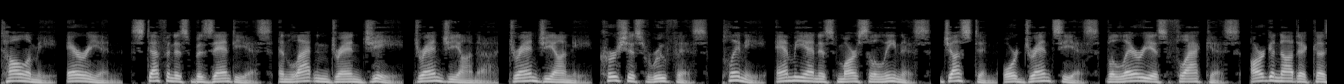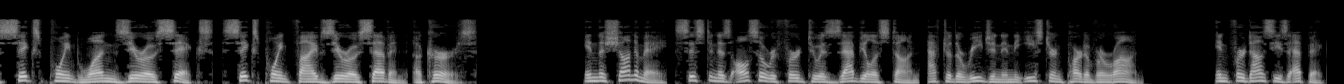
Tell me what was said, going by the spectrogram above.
Ptolemy, Arrian, Stephanus Byzantius and Latin drangi, drangiana, drangiani Curtius Rufus, Pliny, Ammianus Marcellinus, Justin or Drancius Valerius Flaccus, Argonautica 6.106 6.507 occurs. In the Shahnameh, Sistan is also referred to as Zabulistan, after the region in the eastern part of Iran. In Ferdowsi's epic,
